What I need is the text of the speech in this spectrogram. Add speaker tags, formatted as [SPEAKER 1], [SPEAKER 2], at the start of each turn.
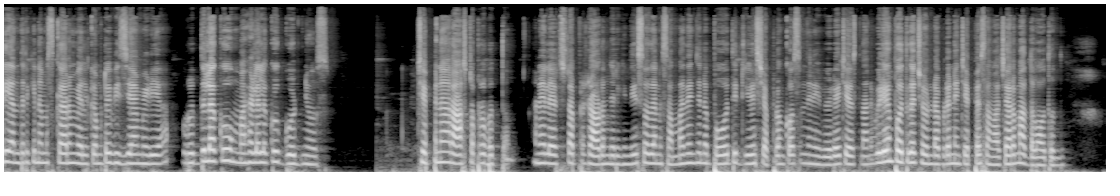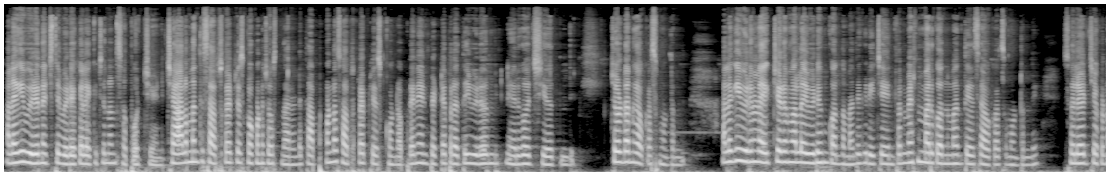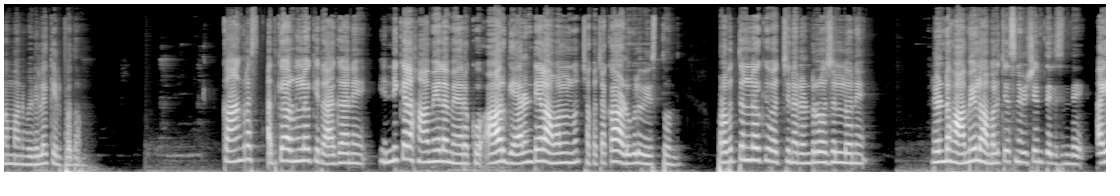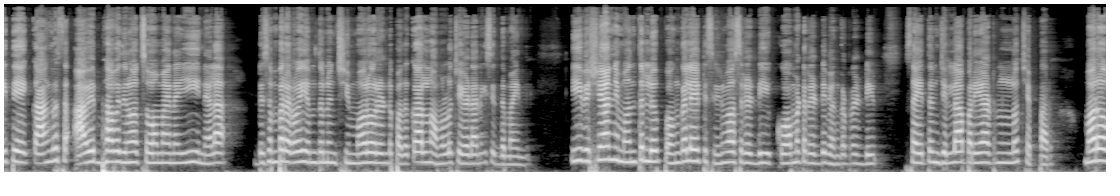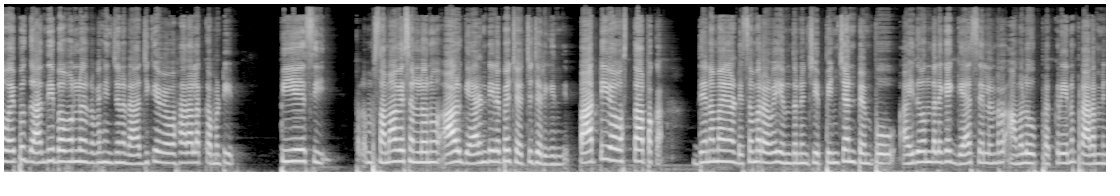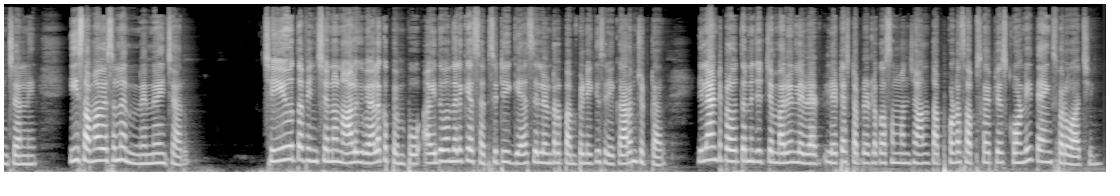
[SPEAKER 1] అండి అందరికీ నమస్కారం. Welcome to Vijaya Media. వృద్ధులకు మహిళలకు గుడ్ న్యూస్. చెప్పిన రాష్ట్ర ప్రభుత్వం అనే లేటెస్ట్ అప్డేట్ రావడం జరిగింది. సో దానికి సంబంధించిన పూర్తి డీటెయిల్స్ చెప్పడం కోసం నేను ఈ వీడియో చేస్తున్నాను. వీడియోని పూర్తిగా చూడటప్పుడే నేను చెప్పే సమాచారం అర్థమవుతుంది. అలాగే వీడియో నచ్చితే వీడియోకి లెక్కించి నన్ను సపోర్ట్ చేయండి. చాలా మంది సబ్స్క్రైబ్ చేసుకోకుండా చూస్తున్నారండి. తప్పకుండా సబ్స్క్రైబ్ చేసుకోండి అప్పుడే నేను పెట్టే ప్రతి వీడియో మీకు నేరుగా వచ్చి చేరుతుంది. చూడడానికి అవకాశం ఉంటుంది. అలాగే వీడియోని లైక్ చేయడం వల్ల ఈ వీడియో కొంతమందికి రీచ్ అయ్యే ఇన్ఫర్మేషన్ మరి కొంతమంది తెలిసే అవకాశం ఉంటుంది. సో లేట్ చేయకుండా మన వీడియోలోకి వెళ్ళిపోదాం. కాంగ్రెస్ అధికారంలోకి రాగానే ఎన్నికల హామీల మేరకు ఆరు గ్యారంటీల అమలును చకచకా అడుగులు వేస్తోంది. ప్రభుత్వంలోకి వచ్చిన రెండు రోజుల్లోనే రెండు హామీలు అమలు చేసిన విషయం తెలిసిందే. అయితే కాంగ్రెస్ ఆవిర్భావ దినోత్సవమైన ఈ నెల డిసెంబర్ ఇరవై ఎనిమిది నుంచి మరో రెండు పథకాలను అమలు చేయడానికి సిద్ధమైంది. ఈ విషయాన్ని మంత్రులు పొంగలేటి శ్రీనివాసరెడ్డి కోమటిరెడ్డి వెంకటరెడ్డి సైతం జిల్లా పర్యటనలో చెప్పారు. మరోవైపు గాంధీ భవన్లో నిర్వహించిన రాజకీయ వ్యవహారాల కమిటీ పిఏసి సమావేశంలోనూ ఆరు గ్యారంటీలపై చర్చ జరిగింది. పార్టీ వ్యవస్థాపక దినమైన డిసెంబర్ ఇరవై ఎనిమిది నుంచి పింఛన్ పెంపు ఐదు వందలకే గ్యాస్ సిలిండర్ అమలు ప్రక్రియను ప్రారంభించాలని ఈ సమావేశంలో నిర్ణయించారు. చేయూత పింఛను నాలుగు వేలకు పెంపు ఐదు వందలకే సబ్సిడీ గ్యాస్ సిలిండర్ పంపిణీకి శ్రీకారం చుట్టారు. ఇలాంటి ప్రభుత్వం నుంచి వచ్చే మరిన్ని లేటెస్ట్ అప్డేట్ల కోసం మన ఛానల్ తప్పకుండా సబ్స్క్రైబ్ చేసుకోండి. Thanks for watching.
